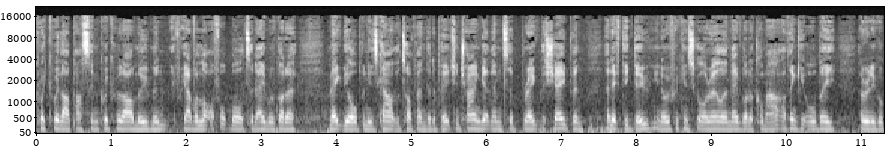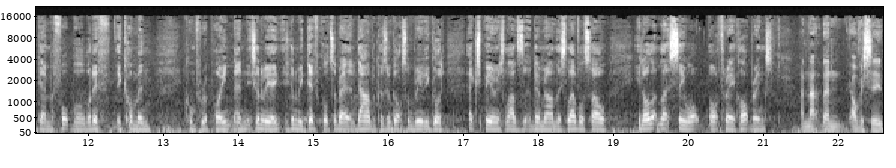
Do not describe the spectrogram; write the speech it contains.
quick with our passing, quick with our movement. If we have a lot of football today, we've got to make the openings count at the top end of the pitch and try and get them to break the shape. And, and if they do, you know, if we can score early and they've got to come out, I think it will be a really good game of football. But if they come in, come for a point, then it's going to be it's going to be difficult difficult to break them down because we've got some really good, experienced lads that have been around this level. So, you know, let, let's see what, what three o'clock brings. And that then obviously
